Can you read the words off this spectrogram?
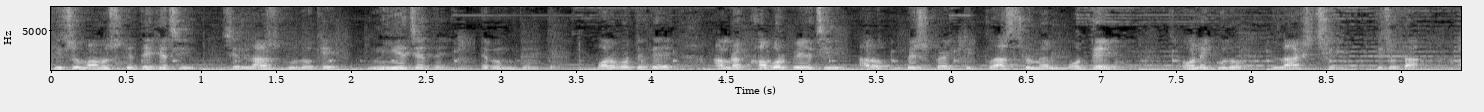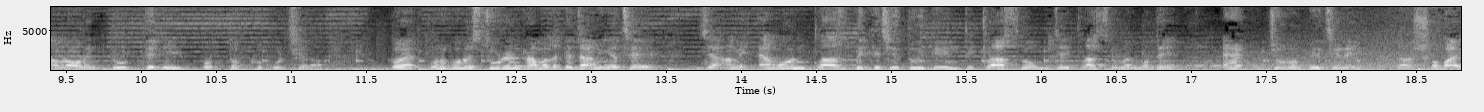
কিছু মানুষকে দেখেছি সে লাশগুলোকে নিয়ে যেতে এবং গুনতে। পরবর্তীতে আমরা খবর পেয়েছি আরও বেশ কয়েকটি ক্লাসরুমের মধ্যে অনেকগুলো লাশ ছিল। কিছুটা আমরা অনেক দূর থেকেই প্রত্যক্ষ করছিলাম। তো কোনো কোনো স্টুডেন্টরা আমাদেরকে জানিয়েছে যে আমি এমন ক্লাস দেখেছি দুই তিনটি ক্লাসরুম যে ক্লাসরুমের মধ্যে একজনও বেঁচে নেই, তারা সবাই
